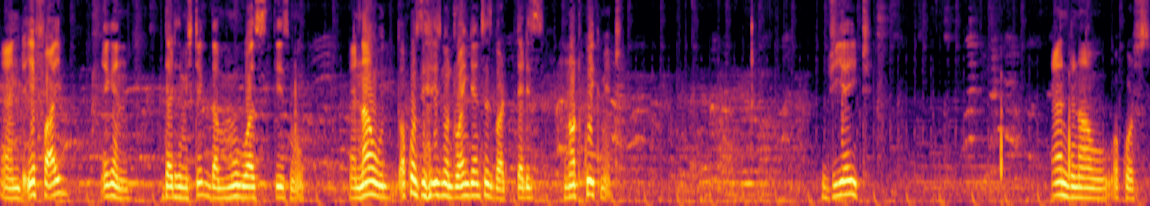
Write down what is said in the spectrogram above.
And f5 again that is a mistake. The move was this move and now of course there is no drawing chances but that is not quick mate. G8 and now of course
